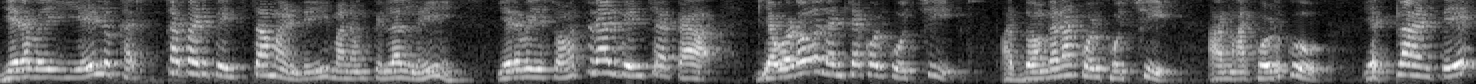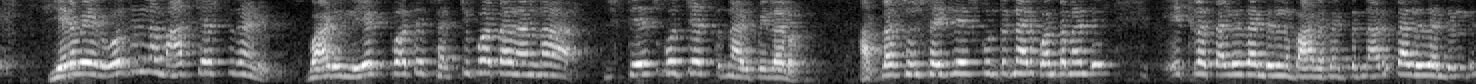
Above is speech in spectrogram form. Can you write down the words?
ఇరవై ఏళ్ళు కష్టపడి పెంచుతామండి మనం పిల్లల్ని. ఇరవై సంవత్సరాలు పెంచాక ఎవడో లంచ కొడుకు వచ్చి ఆ దొంగన కొడుకు వచ్చి ఆ నా కొడుకు ఎట్లా అంటే ఇరవై రోజుల్లో మార్చేస్తున్నాడు. వాడు లేకపోతే చచ్చిపోతానన్న స్టేజ్కి వచ్చేస్తున్నారు పిల్లలు. అట్లా సూసైడ్ చేసుకుంటున్నారు కొంతమంది. ఇట్లా తల్లిదండ్రులను బాధ పెడుతున్నారు తల్లిదండ్రులు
